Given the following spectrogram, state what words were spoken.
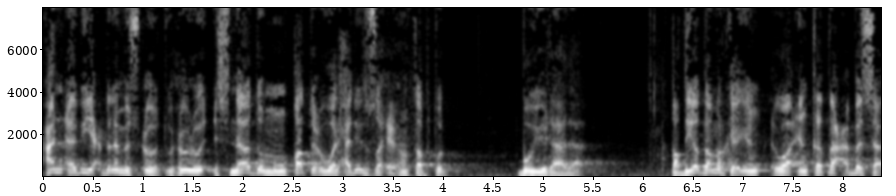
can abihi cabdilla mascuud. Wuxuu yihi isnaadu munqaicu walxadiidu saxiixun habtun buu yidhaahdaa. Qadiyadda marka waa inqiaac basa.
